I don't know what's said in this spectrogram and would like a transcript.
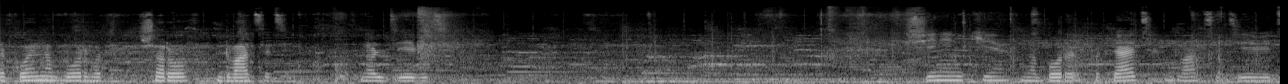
Такой набор вот шаров 20,09. Синенькие наборы по 5,29.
